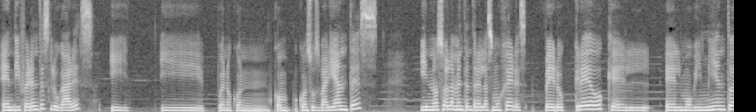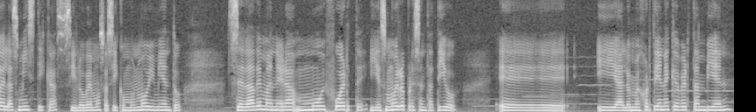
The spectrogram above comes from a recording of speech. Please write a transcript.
en diferentes lugares y, bueno, con, sus variantes, y no solamente entre las mujeres, pero creo que el, el movimiento de las místicas, si lo vemos así como un movimiento, se da de manera muy fuerte y es muy representativo. Eh, y a lo mejor tiene que ver también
